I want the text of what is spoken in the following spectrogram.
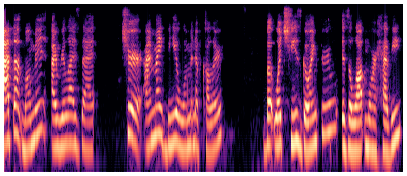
at that moment, I realized that sure, I might be a woman of color, but what she's going through is a lot more heavy.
